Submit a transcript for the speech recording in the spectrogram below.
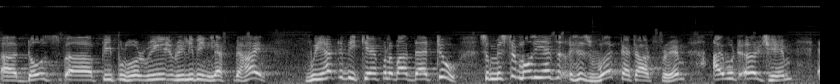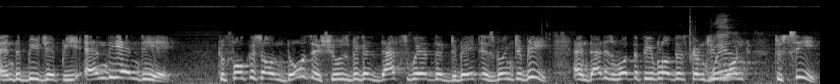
uh, those people who are re really being left behind, we have to be careful about that too. So Mr. Modi has his work cut out for him. I would urge him and the BJP and the NDA to focus on those issues because that's where the debate is going to be. And that is what the people of this country Will want to see.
